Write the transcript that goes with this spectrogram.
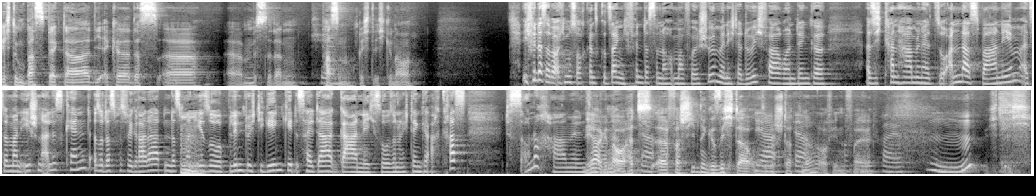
Richtung Bassberg da, die Ecke, das äh, äh, müsste dann okay. passen, richtig, genau. Ich finde das aber, ich muss auch ganz kurz sagen, ich finde das dann auch immer voll schön, wenn ich da durchfahre und denke, also ich kann Hameln halt so anders wahrnehmen, als wenn man eh schon alles kennt. Also das, was wir gerade hatten, dass man mhm. eh so blind durch die Gegend geht, ist halt da gar nicht so, sondern ich denke, ach krass, das ist auch noch Hameln. Ja, so, genau, ne? hat ja. Äh, verschiedene Gesichter, unsere ja, Stadt, ja, ne? Auf jeden auf Fall. Jeden Fall. Mhm. Richtig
